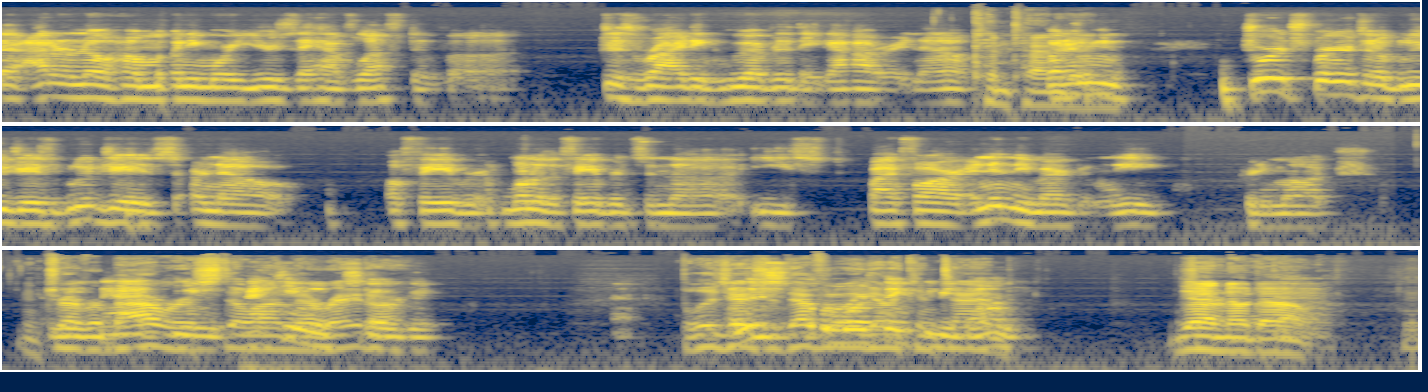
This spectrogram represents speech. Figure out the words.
that I don't know how many more years they have left of uh, just riding whoever they got right now. Contending. But I mean, George Springer to the Blue Jays. Blue Jays are now a favorite, one of the favorites in the East by far, and in the American League, pretty much. And I Trevor mean, that Bauer is still on team their so radar. good. Blue Jays are definitely going to things to be contend. yeah, no doubt.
